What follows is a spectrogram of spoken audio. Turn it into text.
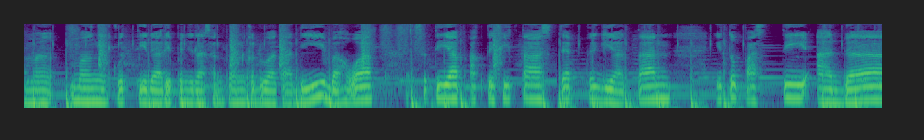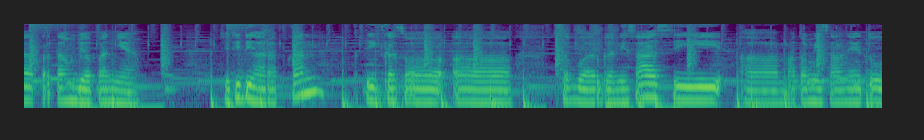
me mengikuti dari penjelasan poin kedua tadi bahwa setiap aktivitas, setiap kegiatan itu pasti ada pertanggungjawabannya. Jadi diharapkan ketika so, uh, sebuah organisasi um, atau misalnya itu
